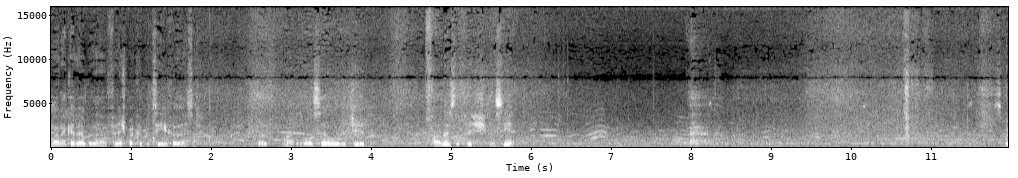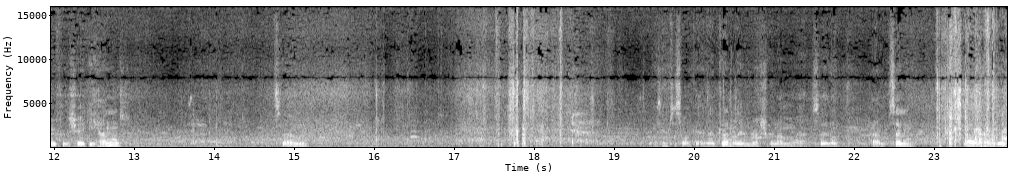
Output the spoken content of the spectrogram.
when I get over there. Finish my cup of tea first, but might as well sail with the jib. Oh, there's the fish. You can see it. Sorry for the shaky hand. But, um, I seem to sort of get an adrenaline rush when I'm uh, sailing. Um, sailing low-handed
